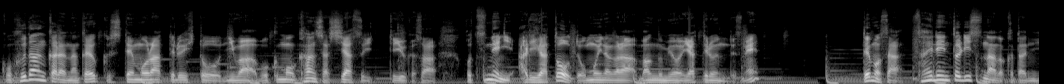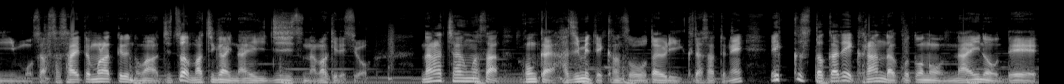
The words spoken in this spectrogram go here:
こう普段から仲良くしてもらってる人には僕も感謝しやすいっていうかさ、こう常にありがとうって思いながら番組をやってるんですね。でもさ、サイレントリスナーの方にもさ、支えてもらってるのは、実は間違いない事実なわけですよ。奈良ちゃんはさ、今回初めて感想をお便りくださってね、X とかで絡んだことのないので、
